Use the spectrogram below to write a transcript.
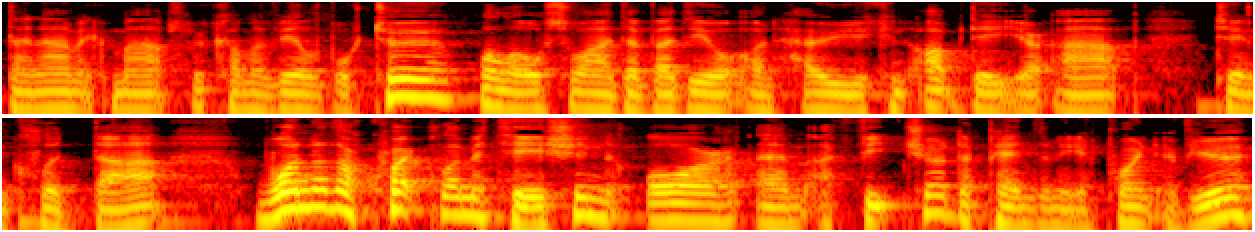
dynamic maps become available too, we'll also add a video on how you can update your app to include that. One other quick limitation or um, a feature, depending on your point of view,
